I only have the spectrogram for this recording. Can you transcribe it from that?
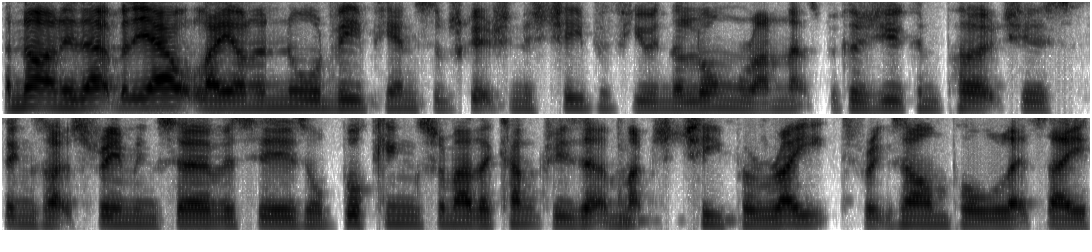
and not only that, but the outlay on a NordVPN subscription is cheaper for you in the long run. That's because you can purchase things like streaming services or bookings from other countries at a much cheaper rate. For example, let's say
